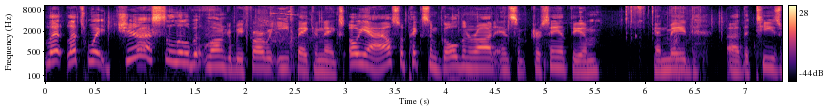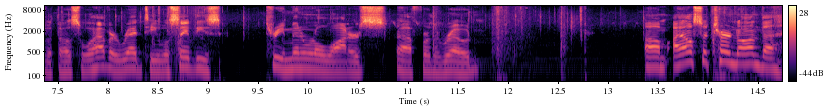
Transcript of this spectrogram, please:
let, let's wait just a little bit longer before we eat bacon and eggs. Oh yeah, I also picked some goldenrod and some chrysanthemum and made uh, the teas with those. So we'll have a red tea. We'll save these three mineral waters uh, for the road. Um, I also turned on the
